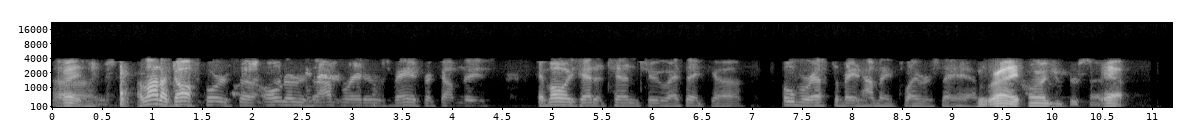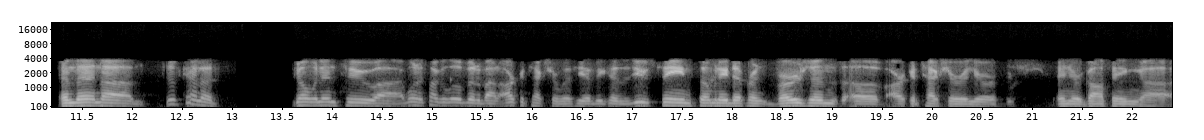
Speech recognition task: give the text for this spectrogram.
uh, Right. a lot of golf course uh, owners, operators, management companies have always had a tend to I think uh, overestimate how many players they have. Right. Hundred percent. Yeah. And then um, just kind of going into, uh, I want to talk a little bit about architecture with you because you've seen so many different versions of architecture in your in your golfing uh,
